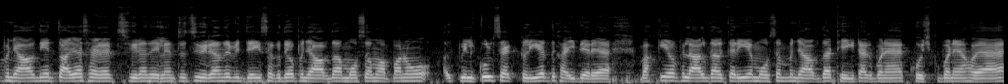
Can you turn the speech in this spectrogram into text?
ਪੰਜਾਬ ਦੀਆਂ ਤਾਜ਼ਾ ਸੈਟਲਾਈਟ ਤਸਵੀਰਾਂ ਦੇਖ ਲੈਣ। ਤਸਵੀਰਾਂ ਦੇ ਵਿੱਚ ਦੇਖ ਸਕਦੇ ਹੋ, ਪੰਜਾਬ ਦਾ ਮੌਸਮ ਆਪਾਂ ਨੂੰ ਬਿਲਕੁਲ ਸੈ ਕਲੀਅਰ ਦਿਖਾਈ ਦੇ ਰਿਹਾ ਹੈ। ਬਾਕੀ ਆਪਾਂ ਫਿਲਹਾਲ ਗੱਲ ਕਰੀਏ, ਮੌਸਮ ਪੰਜਾਬ ਦਾ ਠੀਕ ਠਾਕ ਬਣਿਆ ਹੈ, ਖੁਸ਼ਕ ਬਣਿਆ ਹੋਇਆ ਹੈ।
